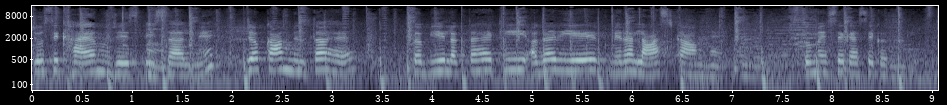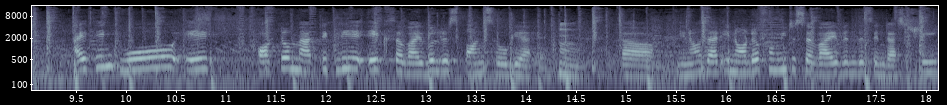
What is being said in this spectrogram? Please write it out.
जो सिखाया मुझे इस। बीस साल में। जब काम मिलता है तब ये लगता है कि अगर ये मेरा लास्ट काम है तो मैं इसे कैसे करूँगी? आई थिंक वो एक ऑटोमेटिकली एक सर्वाइवल रिस्पॉन्स हो गया है। You know that in order for me to survive in this industry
